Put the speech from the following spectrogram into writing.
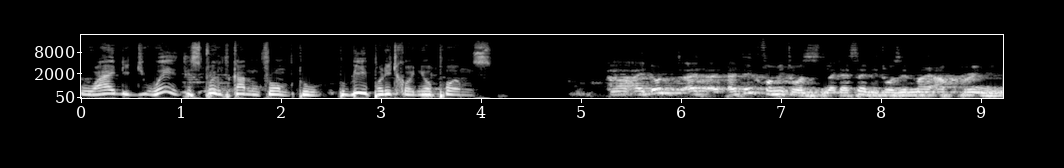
Why did you? Where is the strength coming from to to be political in your poems? Uh, I don't. I, I- I think for me it was like I said. It was in my upbringing.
